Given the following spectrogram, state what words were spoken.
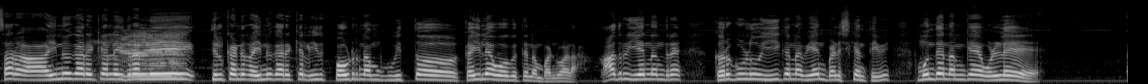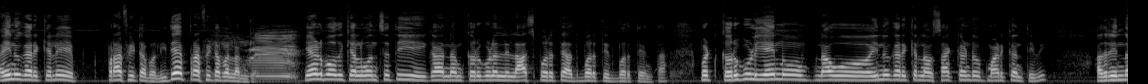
ಸರ್ ಹೈನುಗಾರಿಕೆಯಲ್ಲಿ ಇದರಲ್ಲಿ ತಿಳ್ಕೊಂಡಿರೋ ಹೈನುಗಾರಿಕೆಯಲ್ಲಿ ಇದಕ್ಕೆ ಪೌಡ್ರ್ ನಮ್ಗೆ ವಿತ್ ಕೈಲೇ ಹೋಗುತ್ತೆ ನಮ್ಮ ಬಂಡವಾಳ. ಆದರೂ ಏನಂದರೆ ಕರುಗಳು ಈಗ ನಾವು ಏನು ಬೆಳೆಸ್ಕೊಂತೀವಿ ಮುಂದೆ ನಮಗೆ ಒಳ್ಳೆ ಹೈನುಗಾರಿಕೆಯಲ್ಲಿ ಪ್ರಾಫಿಟಬಲ್ ಇದೇ ಪ್ರಾಫಿಟಬಲ್ ನಮಗೆ. ಹೇಳ್ಬೋದು ಕೆಲವೊಂದು ಸತಿ ಈಗ ನಮ್ಮ ಕರುಗಳಲ್ಲಿ ಲಾಸ್ ಬರುತ್ತೆ ಅದು ಬರುತ್ತೆ ಇದು ಬರುತ್ತೆ ಅಂತ. ಬಟ್ ಕರುಗಳು ಏನು ನಾವು ಹೈನುಗಾರಿಕೆಯಲ್ಲಿ ನಾವು ಸಾಕೊಂಡು ಮಾಡ್ಕೊಂತೀವಿ ಅದರಿಂದ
